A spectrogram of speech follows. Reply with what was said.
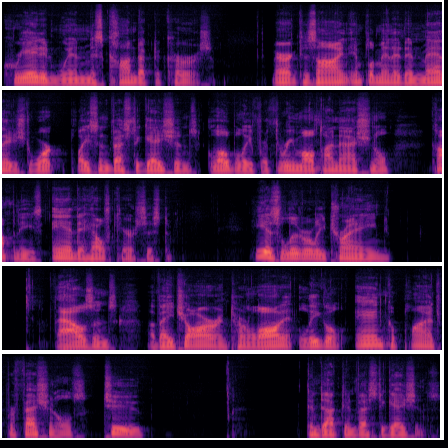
created when misconduct occurs. Meric designed, implemented, and managed workplace investigations globally for three multinational companies and a healthcare system. He has literally trained thousands of HR, internal audit, legal, and compliance professionals to conduct investigations.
